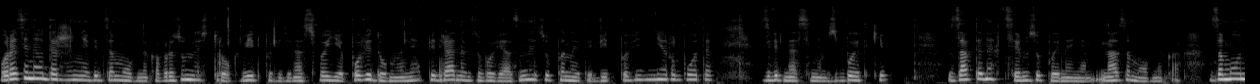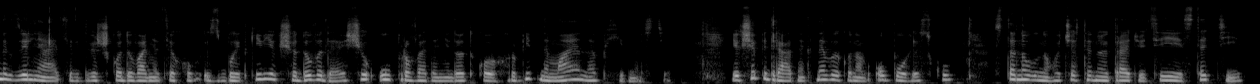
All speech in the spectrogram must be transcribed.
У разі неодержання від замовника в розумний строк відповіді на своє повідомлення, підрядник зобов'язаний зупинити відповідні роботи з віднесенням збитків завданих цим зупиненням на замовника. Замовник звільняється від відшкодування цих збитків, якщо доведе, що у проведенні додаткових робіт немає необхідності. Якщо підрядник не виконав обов'язку, встановленого частиною 3 цієї статті,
